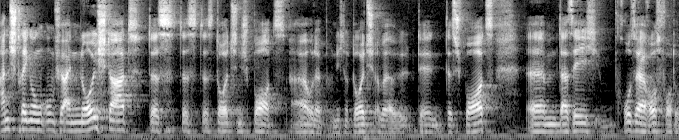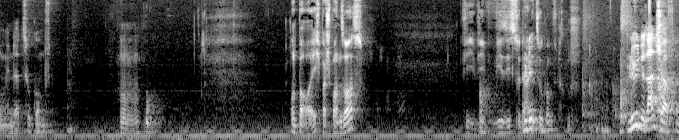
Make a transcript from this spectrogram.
Anstrengungen um für einen Neustart des, des, des deutschen Sports äh, oder nicht nur deutsch, aber de, des Sports. Ähm, da sehe ich große Herausforderungen in der Zukunft. Mhm. Und bei euch, bei Sponsors? Wie, wie, wie siehst du da Blü die Zukunft? Blühende Landschaften.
